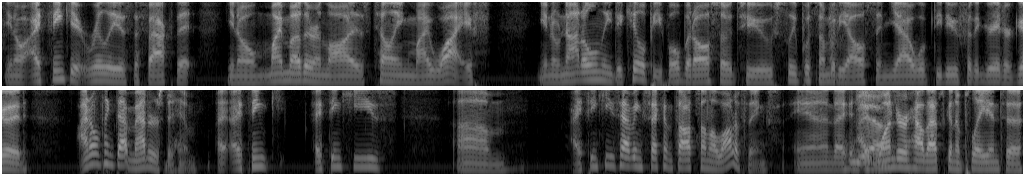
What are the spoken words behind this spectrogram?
You know, I think it really is the fact that you know my mother-in-law is telling my wife, you know, not only to kill people but also to sleep with somebody else, and yeah, whoop-de-doo for the greater good. I don't think that matters to him. I, I think I think he's. Um, I think he's having second thoughts on a lot of things, and I, I wonder how that's going to play into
